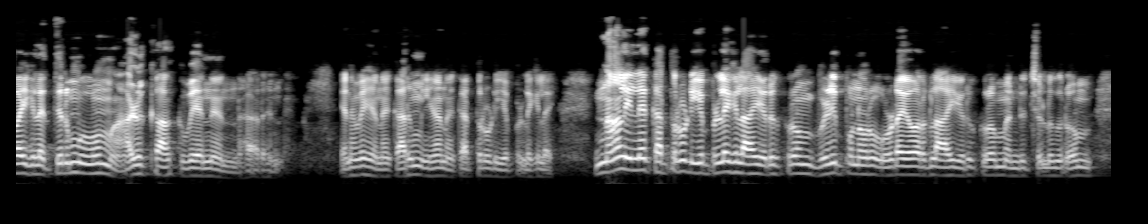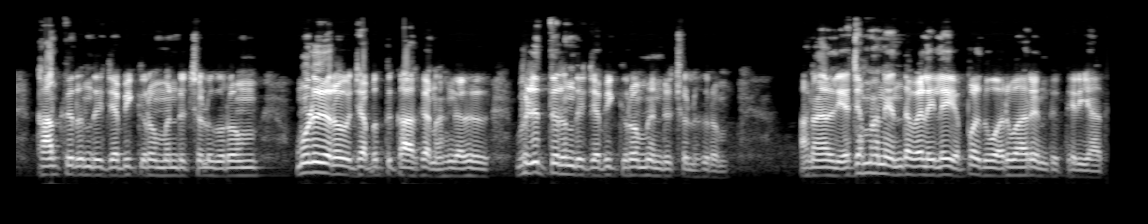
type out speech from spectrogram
அவைகளை திரும்பவும் அழுக்காக்குவேன் என்றார் எனவே எனக்கு அருமையான கத்தருடைய பிள்ளைகளை நாளிலே கத்தருடைய பிள்ளைகளாக இருக்கிறோம் விழிப்புணர்வு உடையவர்களாக இருக்கிறோம் என்று சொல்லுகிறோம் காத்திருந்து ஜெபிக்கிறோம் என்று சொல்லுகிறோம் முழு இரவு ஜெபத்துக்காக நாங்கள் விழுத்திருந்து ஜெபிக்கிறோம் என்று சொல்லுகிறோம். ஆனால் எஜமான் எந்த வேலையிலே எப்பொழுது வருவார் என்று தெரியாது.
